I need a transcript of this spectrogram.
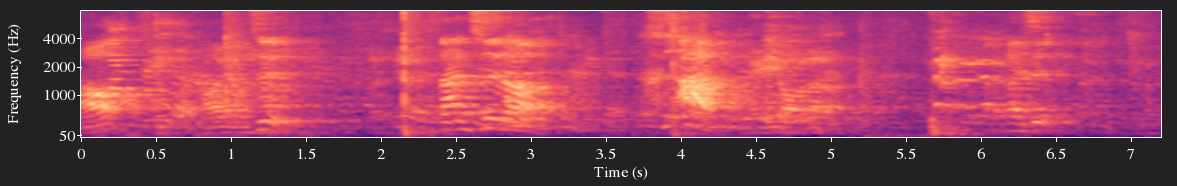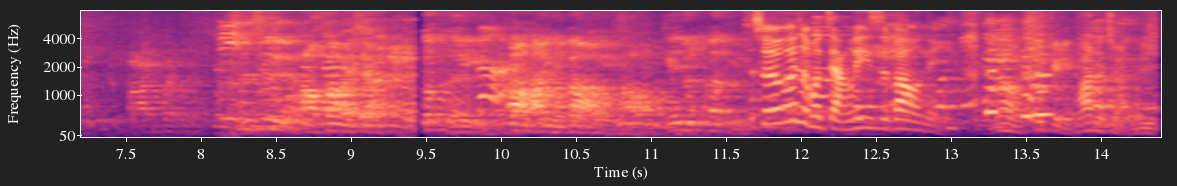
好，好两次，三次了，四啊，没有了，三次，四次，好抱一下，都可以，抱好你抱，好，给你二点，所以为什么奖励是抱你？那是给他的奖励。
